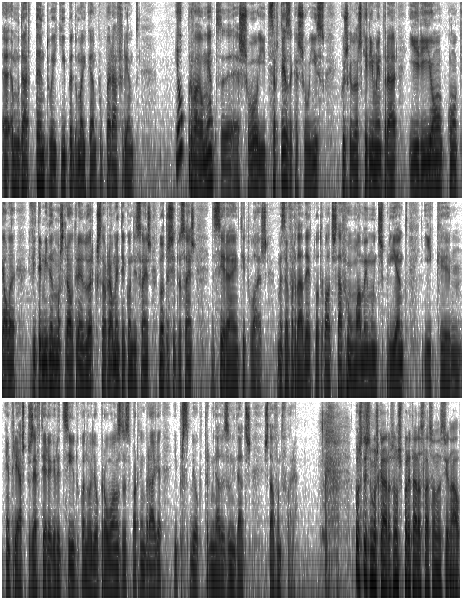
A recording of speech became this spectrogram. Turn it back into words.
a, a mudar tanto a equipa do meio campo para a frente. Ele provavelmente achou, e de certeza que achou isso, que os jogadores que iriam entrar iriam com aquela vitamina de mostrar ao treinador que estão realmente em condições, noutras situações, de serem titulares. Mas a verdade é que do outro lado estava um homem muito experiente e que, entre aspas, deve ter agradecido quando olhou para o 11 do Sporting Braga e percebeu que determinadas unidades estavam de fora. Posto isto, meus caros, vamos espreitar a seleção nacional.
